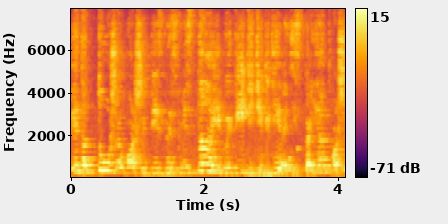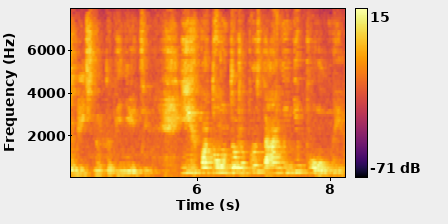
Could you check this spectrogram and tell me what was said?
Это тоже ваши бизнес-места, и вы видите, где они стоят в вашем личном кабинете. И их потом тоже просто, они не полные.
